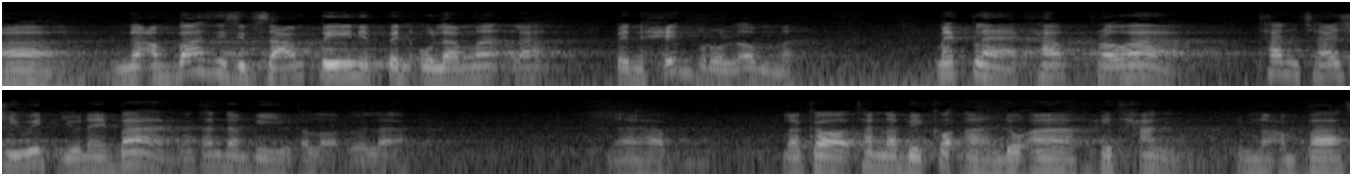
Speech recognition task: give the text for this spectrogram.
อ่านอับบาสนี่สิบสามปีเนี่ยเป็นอุลามะแล้วเป็นฮิบรุลอมมะไม่แปลกครับ เพราะว่าท่านใช้ชีวิตอยู่ในบ้านของท่านนบีอยู่ตลอดเวลานะครับ แล้วก็ท่านนบีก็อ่านดูอาให้ท่านอิบนุอับบาส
